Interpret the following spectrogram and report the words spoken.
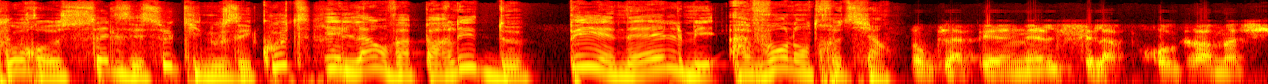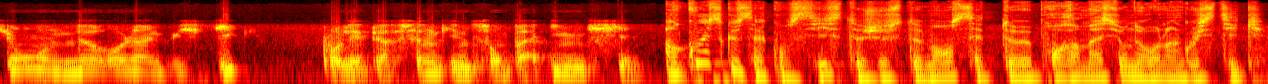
pour celles et ceux qui nous écoutent. Et là, on va parler de PNL, mais avant l'entretien. Donc la PNL, c'est la programmation neurolinguistique pour les personnes qui ne sont pas initiées. En quoi est-ce que ça consiste justement, cette euh, programmation neurolinguistique?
